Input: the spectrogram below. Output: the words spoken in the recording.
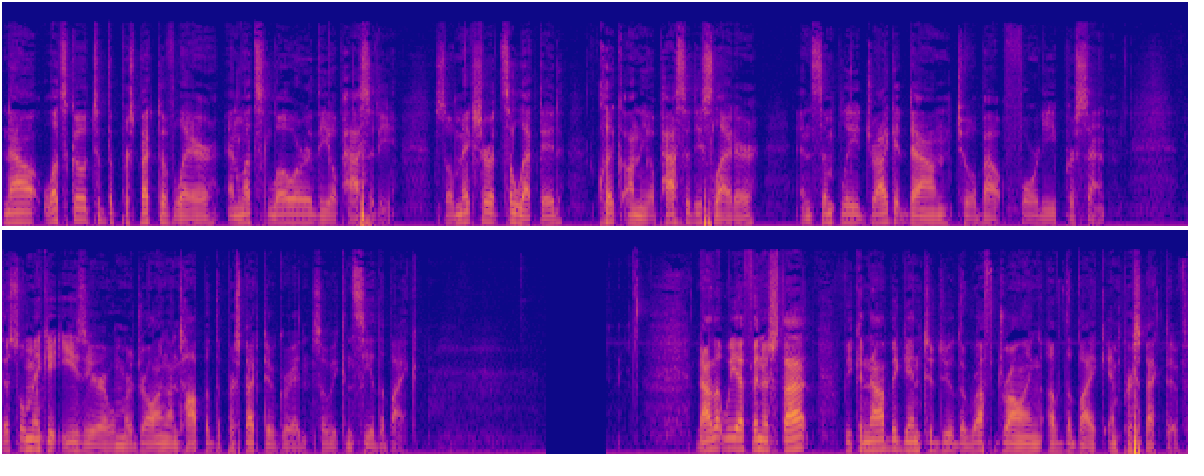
Now let's go to the perspective layer and let's lower the opacity. So make sure it's selected, click on the opacity slider and simply drag it down to about 40%. This will make it easier when we're drawing on top of the perspective grid so we can see the bike. Now that we have finished that, we can now begin to do the rough drawing of the bike in perspective.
